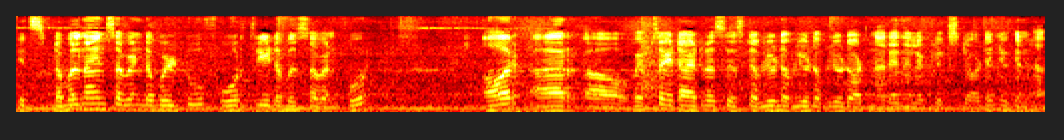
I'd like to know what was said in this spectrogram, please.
it's double nine seven double two four three double seven four. Or our uh, website address is www.narenelectrix.in. You can ha-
